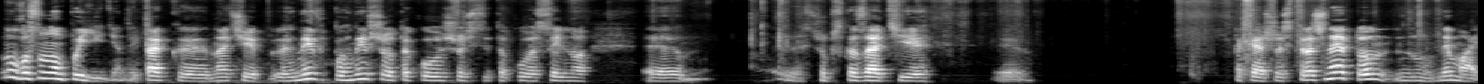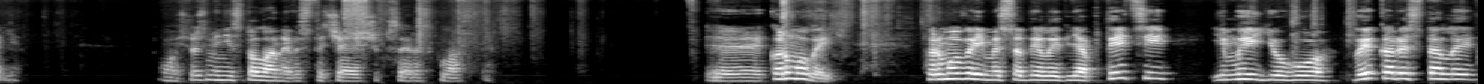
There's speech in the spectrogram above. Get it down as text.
Ну, в основному поїдений. Так, е, наче гнив, погнившого такого щось такого сильно, е, щоб сказати, е, таке щось страшне, то ну, немає. Ой, щось мені стола не вистачає, щоб все розкласти. Е, кормовий. Кормовий ми садили для птиці, і ми його використали,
